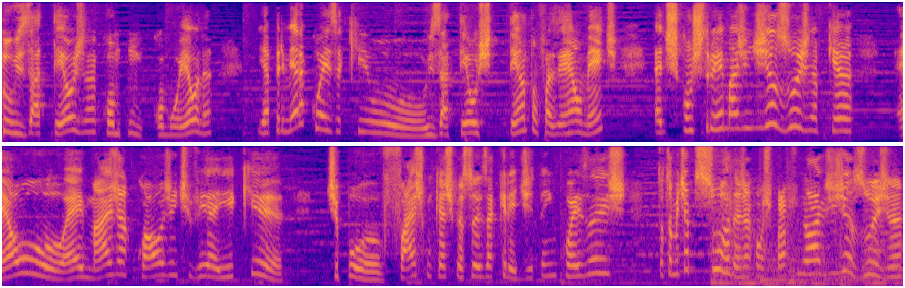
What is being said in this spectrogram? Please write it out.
os ateus, né? Como, como eu, né? E a primeira coisa que o- os ateus tentam fazer realmente é desconstruir a imagem de Jesus, né? Porque é, o, é a imagem a qual a gente vê aí que, tipo, faz com que as pessoas acreditem em coisas totalmente absurdas, né? Como os próprios milagres de Jesus, né?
